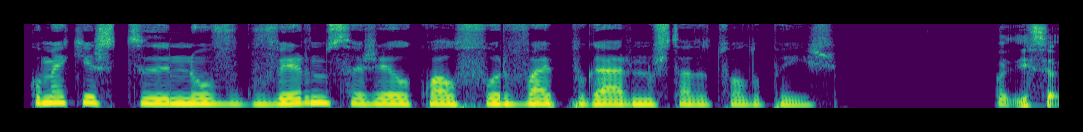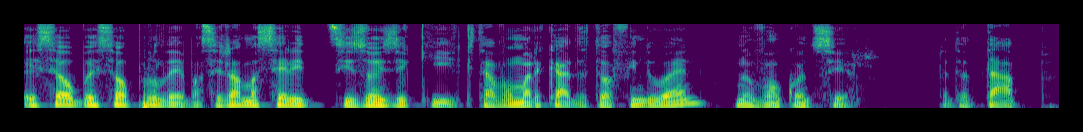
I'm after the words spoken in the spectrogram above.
Como é que este novo governo, seja ele qual for, vai pegar no estado atual do país? Esse, é, esse, é, o, esse é o problema. Ou seja, há uma série de decisões aqui que estavam marcadas até ao fim do ano, não vão acontecer. Portanto, a TAP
